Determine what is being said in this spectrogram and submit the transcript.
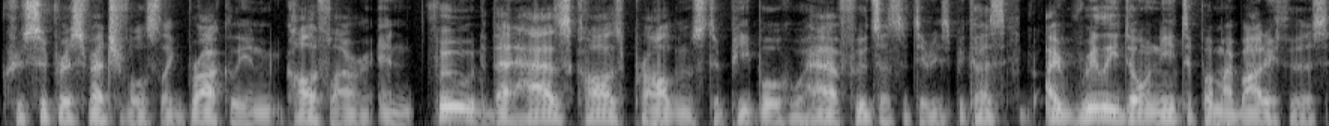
cruciferous vegetables like broccoli and cauliflower and food that has caused problems to people who have food sensitivities because I really don't need to put my body through this.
